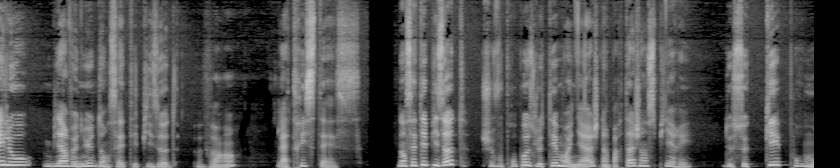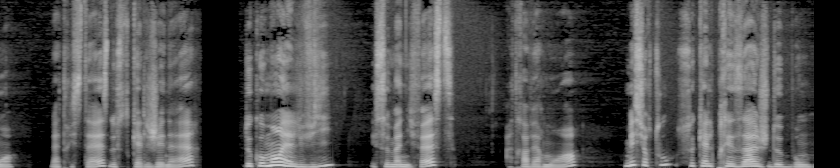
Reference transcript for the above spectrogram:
Hello, bienvenue dans cet épisode 20, la tristesse. Dans cet épisode, je vous propose le témoignage d'un partage inspiré de ce qu'est pour moi la tristesse, de ce qu'elle génère, de comment elle vit et se manifeste à travers moi, mais surtout ce qu'elle présage de bon.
